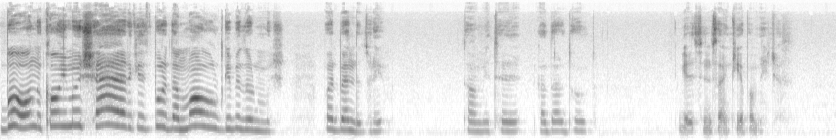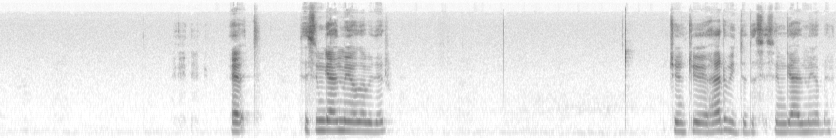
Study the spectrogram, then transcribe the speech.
Bu onu koymuş. Herkes burada mal gibi durmuş. Var ben de durayım. Tamam yeteri kadar doldu. Gerisini sanki yapamayacağız. evet. Sesim gelmiyor olabilir. Çünkü her videoda sesim gelmiyor benim.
